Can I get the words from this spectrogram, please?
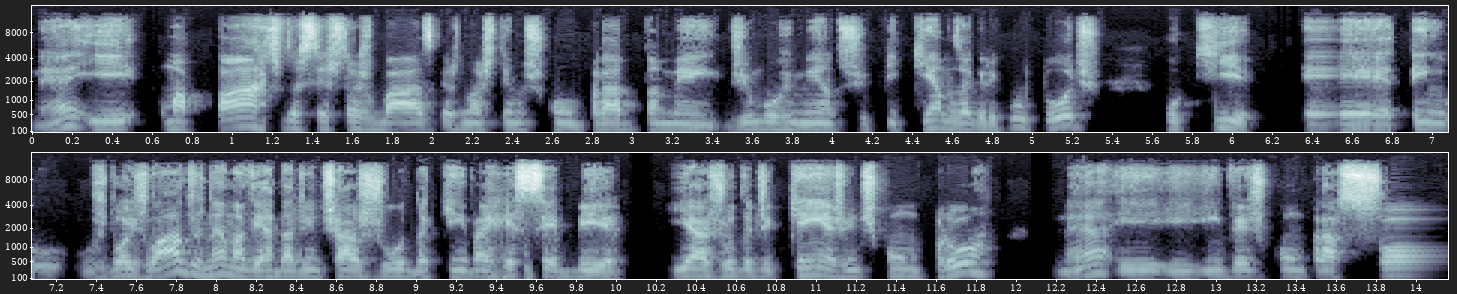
né? e uma parte das cestas básicas nós temos comprado também de movimentos de pequenos agricultores, o que é, tem os dois lados, né? Na verdade, a gente ajuda quem vai receber e ajuda de quem a gente comprou, né? E, e em vez de comprar só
